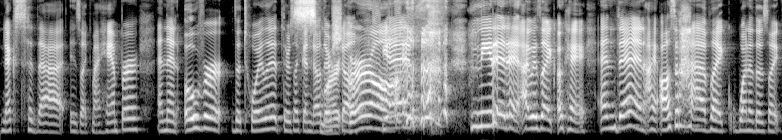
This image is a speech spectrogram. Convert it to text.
next to that is like my hamper, and then over the toilet there's like another Smart shelf. girl. Yes, needed it. I was like, okay. And then I also have like one of those like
